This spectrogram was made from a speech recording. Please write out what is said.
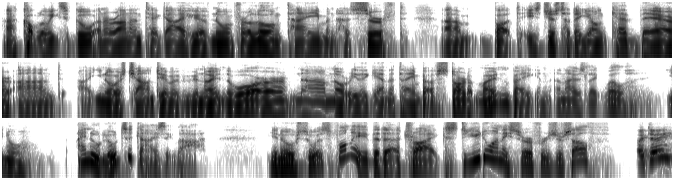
a couple of weeks ago, and I ran into a guy who I've known for a long time and has surfed. Um, but he's just had a young kid there, and uh, you know, I was chatting to him. Have you been out in the water? Nah, I'm not really getting the time, but I've started mountain biking, and I was like, well, you know, I know loads of guys like that. You know, so it's funny that it attracts. Do you do any surfers yourself? I do,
